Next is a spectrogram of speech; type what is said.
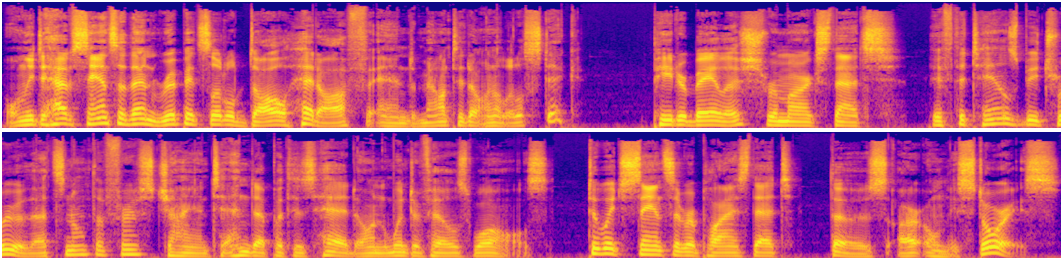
Only to have Sansa then rip its little doll head off and mount it on a little stick. Petyr Baelish remarks that, if the tales be true, that's not the first giant to end up with his head on Winterfell's walls. To which Sansa replies that those are only stories.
